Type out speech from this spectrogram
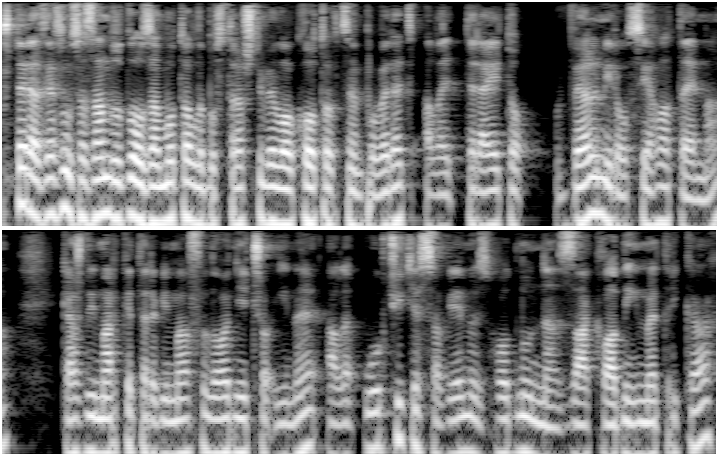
už teraz ja som sa sám do toho zamotal, lebo strašne veľa okolo to chcem povedať, ale teda je to veľmi rozsiahla téma. Každý marketer by mal sledovať niečo iné, ale určite sa vieme zhodnúť na základných metrikách,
